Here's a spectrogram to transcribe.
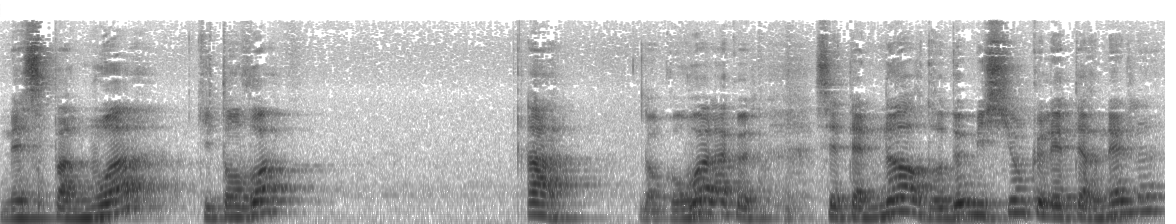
N'est-ce pas moi qui t'envoie? Ah, donc on voit là que c'est un ordre de mission que l'Éternel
